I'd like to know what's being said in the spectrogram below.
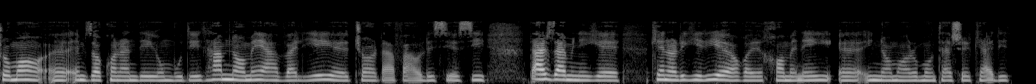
شما امضا کننده اون بودید هم نامه اولیه 14 فعال سیاسی در زمینه کنارگیری آقای خامنه ای این نامه ها رو منتشر کردید.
